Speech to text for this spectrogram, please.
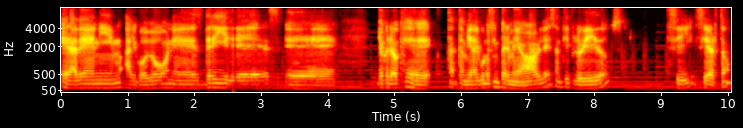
Era denim, algodones, drills, eh, yo creo que también algunos impermeables, antifluidos, sí, cierto.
